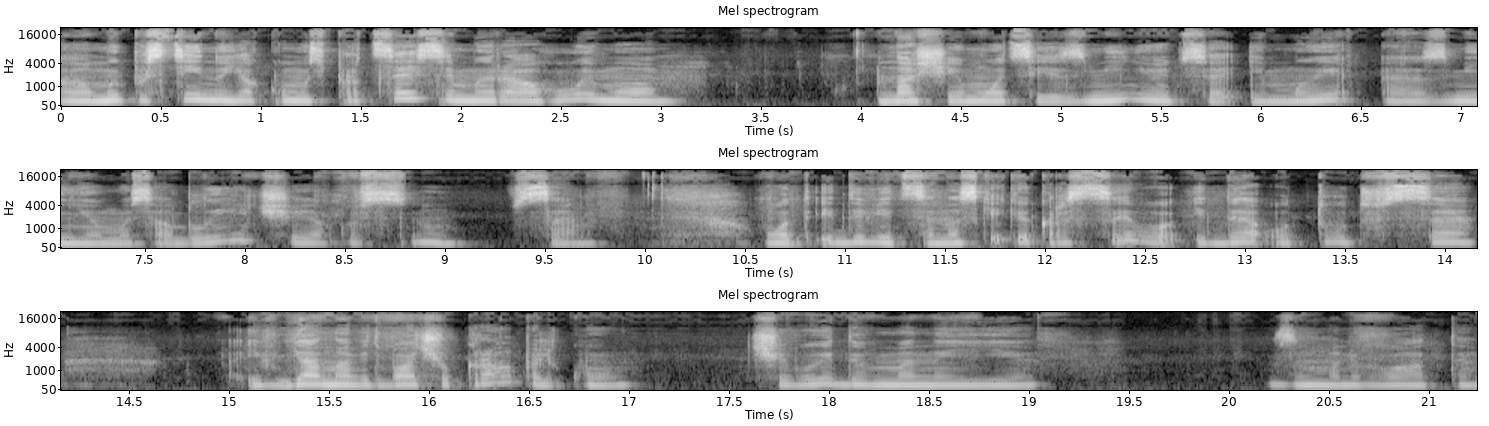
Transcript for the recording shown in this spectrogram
Е, Ми постійно в якомусь процесі ми реагуємо, наші емоції змінюються, і ми е, змінюємося обличчя, якось, ну, все. От, і дивіться, наскільки красиво іде отут все. І я навіть бачу крапельку, чи вийде в мене її замалювати.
